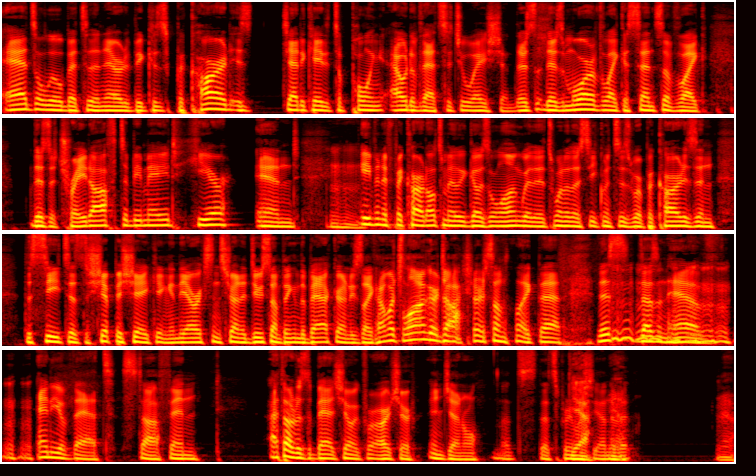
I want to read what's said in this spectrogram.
adds a little bit to the narrative because Picard is dedicated to pulling out of that situation. There's there's more of like a sense of like there's a trade off to be made here. And even if Picard ultimately goes along with it, it's one of those sequences where Picard is in the seats as the ship is shaking and the Erickson's trying to do something in the background. He's like, How much longer, Doctor? or something like that. This doesn't have any of that stuff. And I thought it was a bad showing for Archer in general. That's that's pretty Yeah, much the end of it. Yeah.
